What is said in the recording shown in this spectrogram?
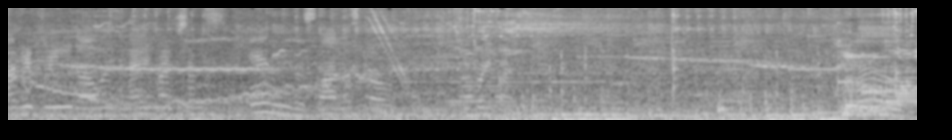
$103.95 in the slot. Let's go. 225 Ooh.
